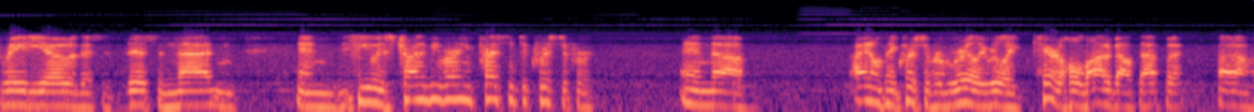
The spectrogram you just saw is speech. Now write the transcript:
radio, this is this and that, and and he was trying to be very impressive to Christopher, and uh, I don't think Christopher really really cared a whole lot about that, but. Uh,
